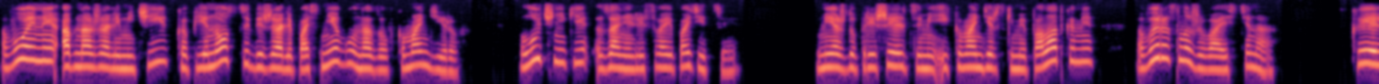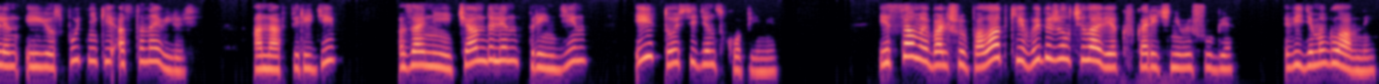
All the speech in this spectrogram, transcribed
Воины обнажали мечи, копьеносцы бежали по снегу на зов командиров. Лучники заняли свои позиции. Между пришельцами и командирскими палатками выросла живая стена. Кэлен и ее спутники остановились. Она впереди, за ней Чандалин, Приндин и Тосидин с копьями. Из самой большой палатки выбежал человек в коричневой шубе, видимо, главный.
